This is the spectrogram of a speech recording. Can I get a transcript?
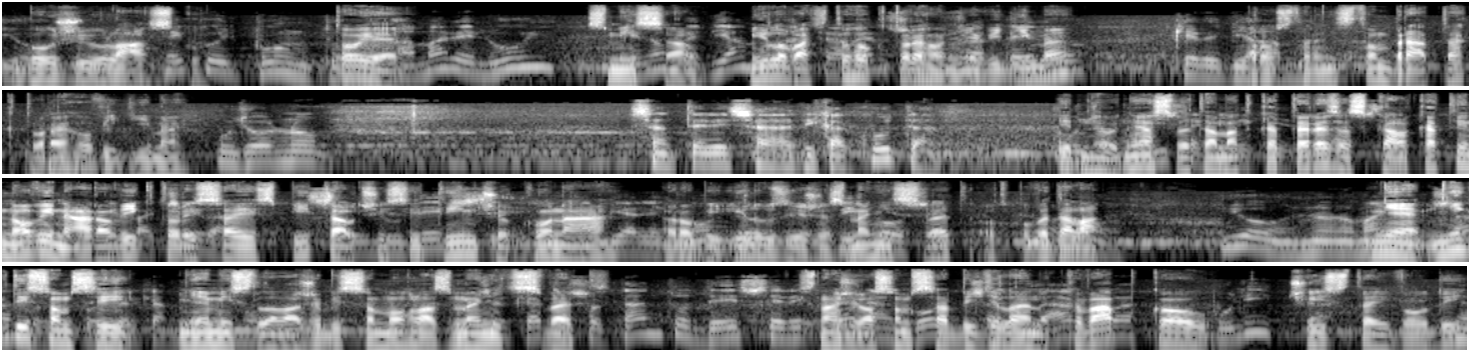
Božiu lásku. To je smysel. Milovať toho, ktorého nevidíme, prostredníctvom brata, ktorého vidíme. Jedného dňa sveta matka Teresa z Kalkaty novinárovi, ktorý sa jej spýtal, či si tým, čo koná, robí ilúzie, že zmení svet, odpovedala, nie, nikdy som si nemyslela, že by som mohla zmeniť svet. Snažila som sa byť len kvapkou čistej vody,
